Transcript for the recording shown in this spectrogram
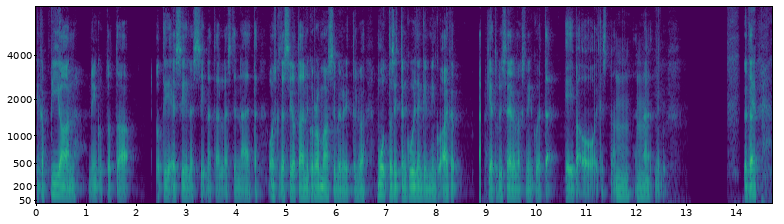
aika pian niin kuin, tota, otin esille siinä tällaisesti näin, että olisiko tässä jotain niin romanssivirittelyä, mutta sitten kuitenkin niin kuin, aika äkkiä tuli selväksi, niin kuin, että eipä ole oikeastaan. Mm, mm. Näet, niin kuin, että, Jep.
